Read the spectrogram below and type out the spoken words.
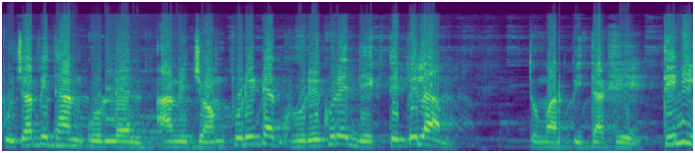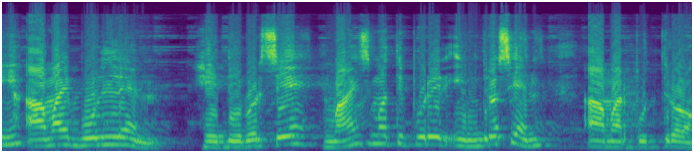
পূজা বিধান করলেন। আমি জমপুরিটা ঘুরে ঘুরে দেখতে পেলাম তোমার পিতাকে। তিনি আমায় বললেন, হে দেবর্ষে মাহিষ্মতিপুরের ইন্দ্রসেন আমার পুত্র।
